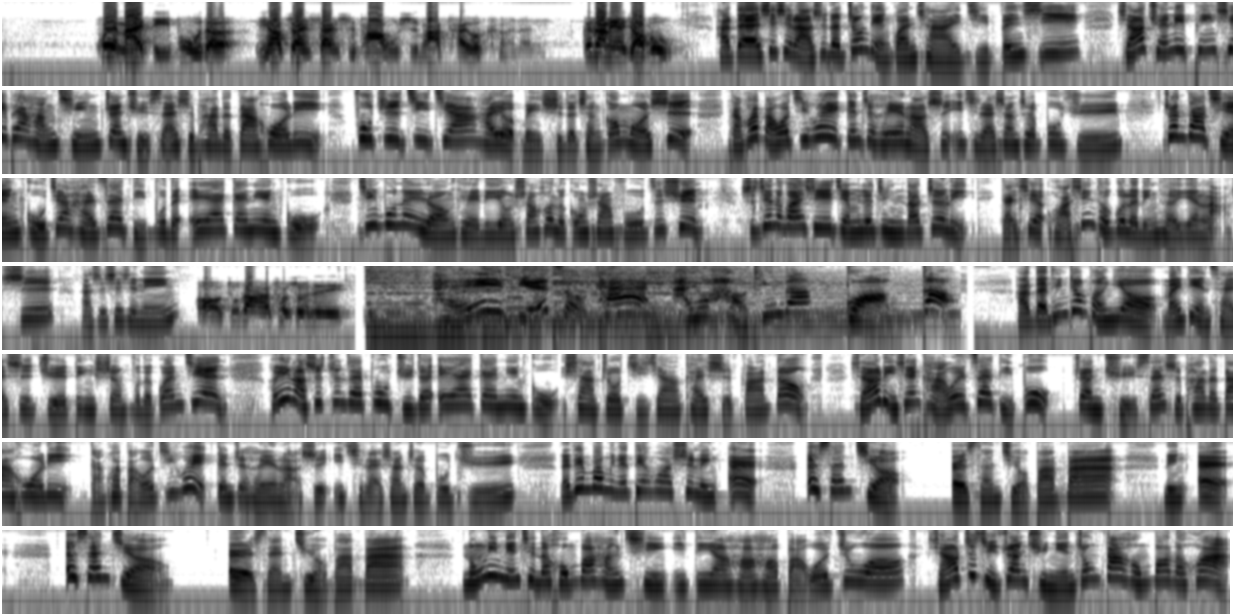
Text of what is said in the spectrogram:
会买底部的，你要赚三十趴、五十趴才有可能跟上你的脚步。好的，谢谢老师的重点观察以及分析。想要全力拼蟹票行情，赚取三十趴的大获利，复制技嘉还有美食的成功模式，赶快把握机会，跟着何燕老师一起来上车布局，赚大钱。股价还在底部的 AI 概念股，进一步内容可以利用稍后的工商服务资讯。时间的关系，节目就进行到这里，感谢华信投顾的林何燕老师，老师谢谢您。好，祝大家抽顺利。嘿，别走开，还有好听的广告。好的，听众朋友，买点才是决定胜负的关键。何燕老师正在布局的 AI 概念股，下周即将开始发动。想要领先卡位在底部，赚取三十趴的大获利，赶快把握机会，跟着何燕老师一起来上车布局。来电报名的电话是零二二三九二三九八八零二二三九二三九八八。农历年前的红包行情一定要好好把握住哦！想要自己赚取年终大红包的话，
